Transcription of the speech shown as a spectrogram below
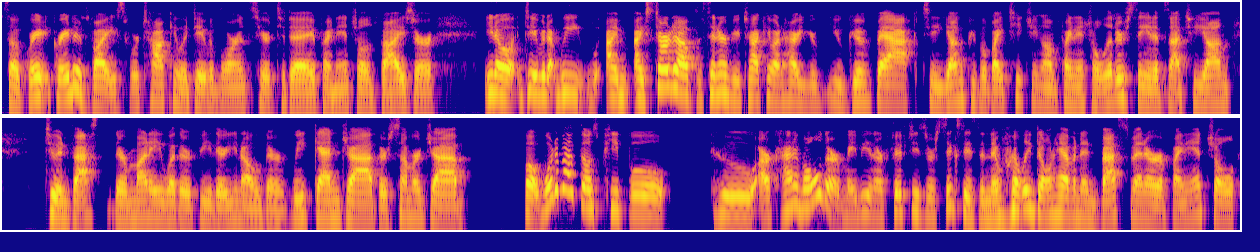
So great, great advice. We're talking with David Lawrence here today, financial advisor you know, David, uh, we I I started out this interview talking about how you you give back to young people by teaching them financial literacy, and it's not too young to invest their money, whether it be their you know their weekend job, their summer job. But what about those people who are kind of older, maybe in their fifties or sixties, and they really don't have an investment or a financial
